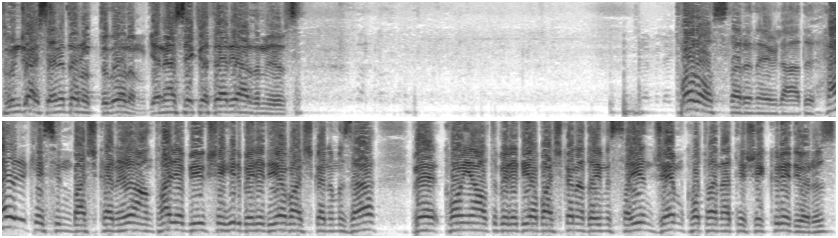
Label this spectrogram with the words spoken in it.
Tuncay seni de unuttuk oğlum. Genel sekreter yardımcımız. Torosların evladı, herkesin başkanı Antalya Büyükşehir Belediye Başkanımıza ve Konyaaltı Belediye Başkan adayımız Sayın Cem Kotan'a teşekkür ediyoruz.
